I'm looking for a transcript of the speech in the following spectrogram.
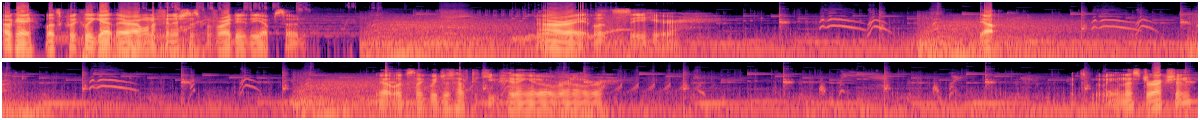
Okay, let's quickly get there. I want to finish this before I do the episode. Alright, let's see here. Yep. Yeah, it looks like we just have to keep hitting it over and over. It's moving in this direction.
